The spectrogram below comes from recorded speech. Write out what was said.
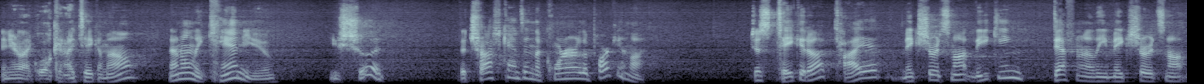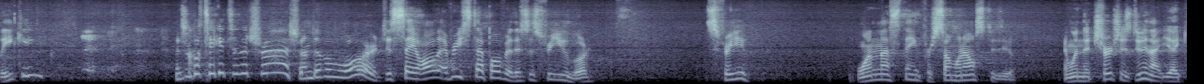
And you're like, well, can I take them out? Not only can you, you should. The trash can's in the corner of the parking lot. Just take it up, tie it, make sure it's not leaking. Definitely make sure it's not leaking. And just go take it to the trash under the Lord. Just say all every step over, this is for you, Lord. It's for you. One less thing for someone else to do. And when the church is doing that, you like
